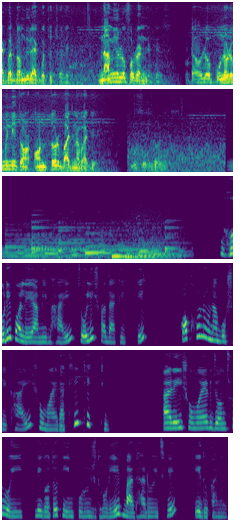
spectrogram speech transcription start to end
একবার দম দিলে এক বছর চলে। নামই হলো ফোর হান্ড্রেড ডেজ ওটা হলো পনেরো মিনিট অন্তর বাজনা বাজে। দিস ইজ রোলেক্স ঘড়ি বলে, আমি ভাই, চলি সদা টিক টিক। কখনো না বসে খাই, সময় রাখি ঠিক ঠিক। আর এই সময়ের যন্ত্রই বিগত তিন পুরুষ ধরে বাধা রয়েছে এ দোকানে।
